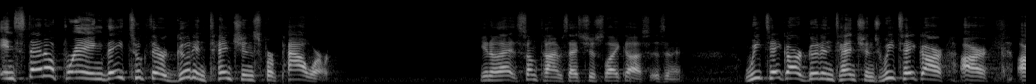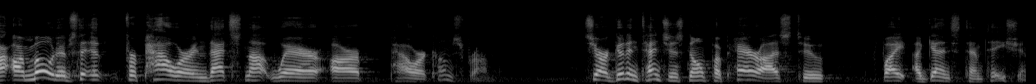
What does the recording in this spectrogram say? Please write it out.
Instead of praying, they took their good intentions for power. You know, that sometimes that's just like us, isn't it? We take our good intentions, we take our, our, our, our motives to, for power, and that's not where our power comes from. See, our good intentions don't prepare us to fight against temptation.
